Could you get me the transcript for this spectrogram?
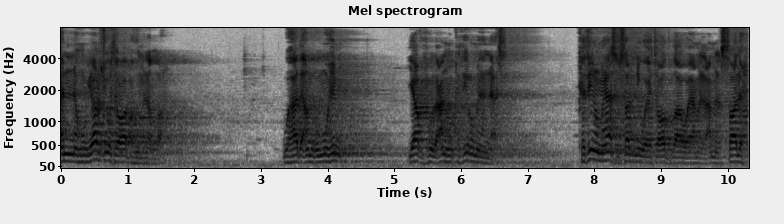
أنه يرجو ثوابه من الله. وهذا أمر مهم يغفل عنه كثير من الناس. كثير من الناس يصلي ويتوضأ ويعمل العمل الصالح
